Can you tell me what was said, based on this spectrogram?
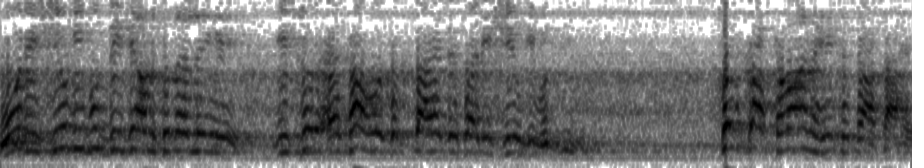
वो ऋषियों की बुद्धि से हम समझ लेंगे, ईश्वर ऐसा हो सकता है जैसा ऋषियों की बुद्धि। सबका समान हित चाहता है,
